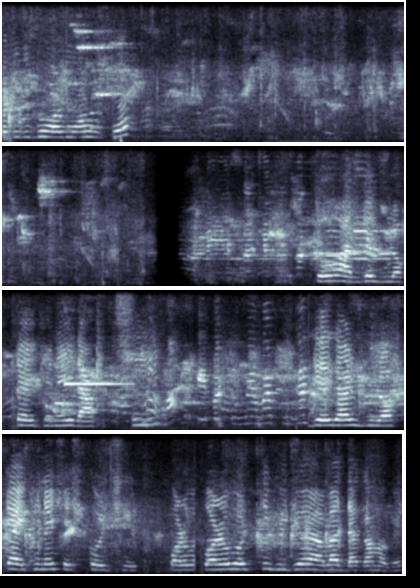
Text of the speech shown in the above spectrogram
দিদি ধর্ম উঠে তো আজকের ব্লগটা এখানেই রাখছি। যে গাছ ব্লগটা এখানেই শেষ করছি। পরব- পরবর্তী ভিডিও আবার দেখা হবে।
